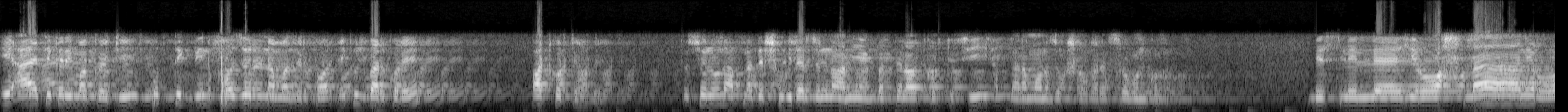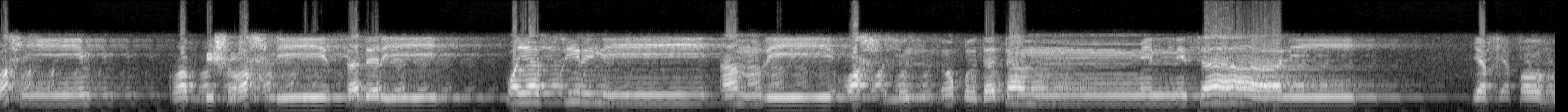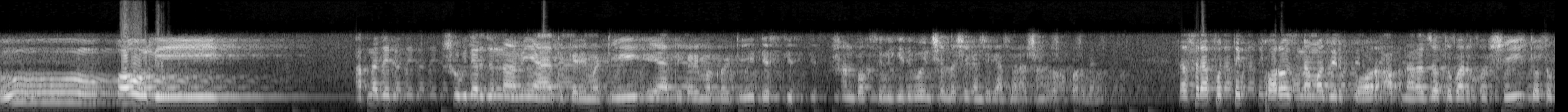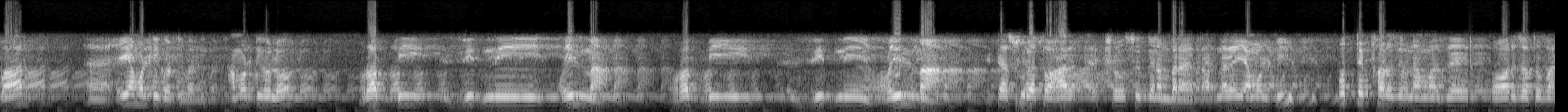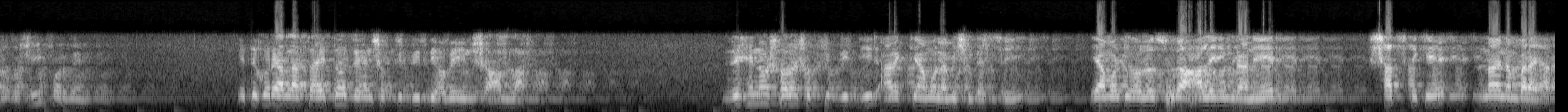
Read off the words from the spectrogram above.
এই আয়াতে কারিমা কয়টি প্রত্যেক দিন ফজরের নামাজের পর একুশ বার করে পাঠ করতে হবে তো চলুন আপনাদের সুবিধার জন্য আমি একবার তেলাওয়াত করতেছি আপনারা মনোযোগ সহকারে শ্রবণ করুন বিসমিল্লাহির রহমানির রহিম رب اشرح لي صدري ويسر لي أمري واحلل عقدة من لساني يفقه قولي আপনাদের সুবিধার জন্য আমি আয়াতে কারিমাটি এই আয়াতে কারিমা কয়টি ডেসক্রিপশন বক্সে লিখে দেবো ইনশাল্লাহ সেখান থেকে আপনারা সংগ্রহ করবেন তাছাড়া প্রত্যেক ফরজ নামাজের পর আপনারা যতবার খুশি ততবার আহ, এই আমলটি করতে পারেন আমলটি হলো রব্বি জিদনি ইলমা, রব্বি জিদনি ইলমা। এটা সুরা তোহার একশো চোদ্দ নম্বর আয়াত। আপনার এই আমলটি প্রত্যেক ফরজের নামাজের পর যতবার খুশি করবেন এতে করে আল্লাহ চাহিত জেহেন শক্তির বৃদ্ধি হবে ইনশাআল্লাহ। জেহেন ও স্মরণ শক্তি বৃদ্ধির আরেকটি আমল আমি শিখাচ্ছি। এই আমলটি হলো সুরা আলে ইমরানের সাত থেকে নয় নম্বর আয়াত।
